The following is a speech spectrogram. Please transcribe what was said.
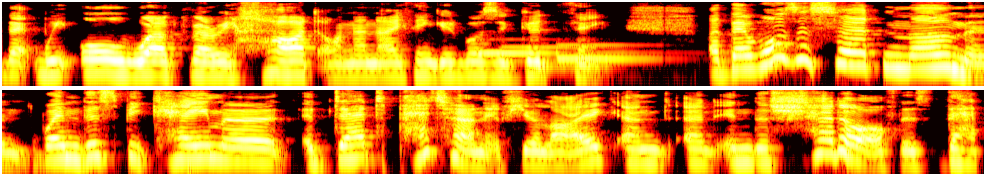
that we all worked very hard on, and I think it was a good thing. But there was a certain moment when this became a, a dead pattern, if you like, and, and in the shadow of this dead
